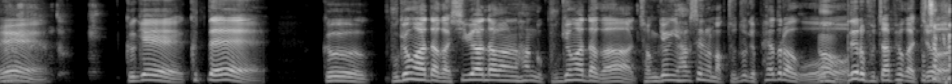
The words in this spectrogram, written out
예. 그게 그때 그 구경하다가 시위하다가 한 거 구경하다가 정경이 학생을 막 두들겨 패더라고. 어. 그대로 붙잡혀 갔죠.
